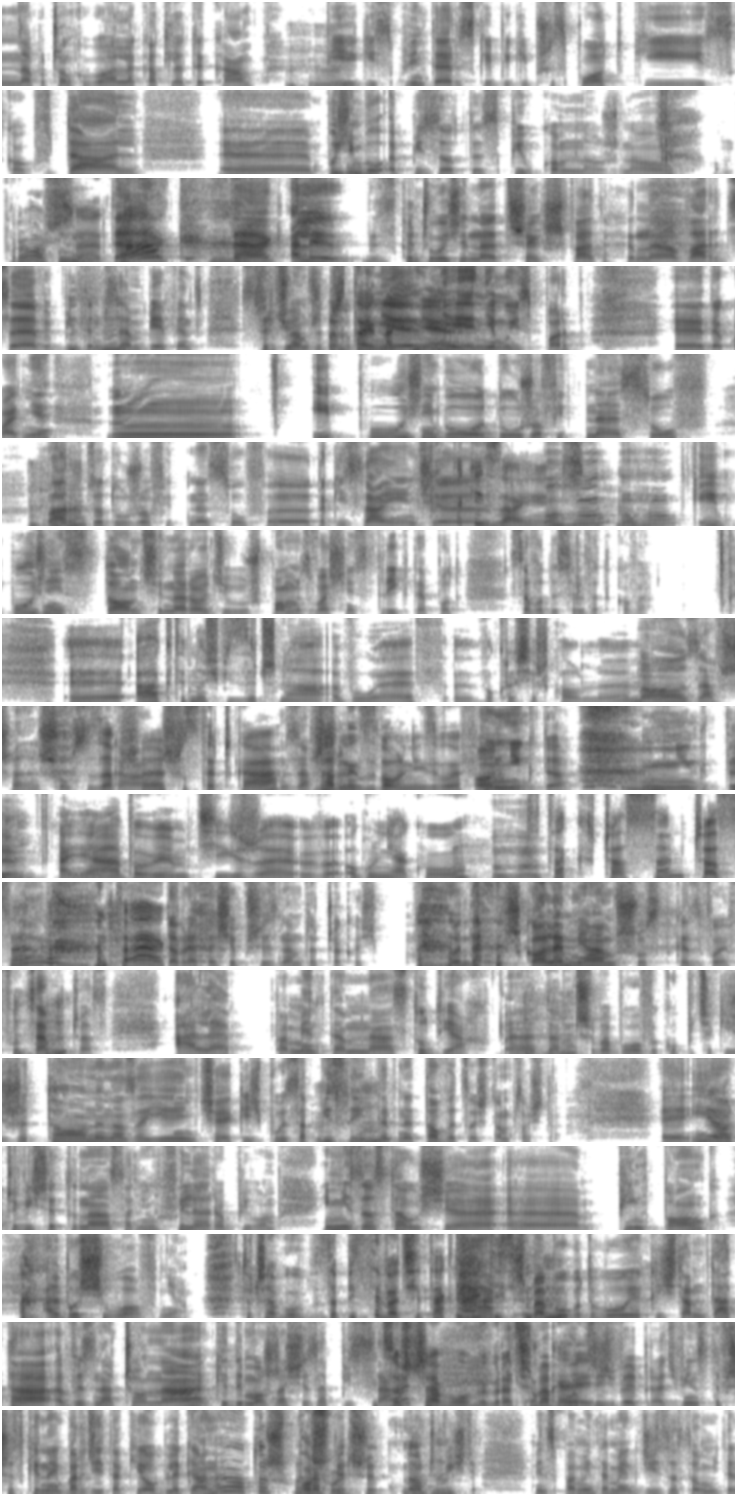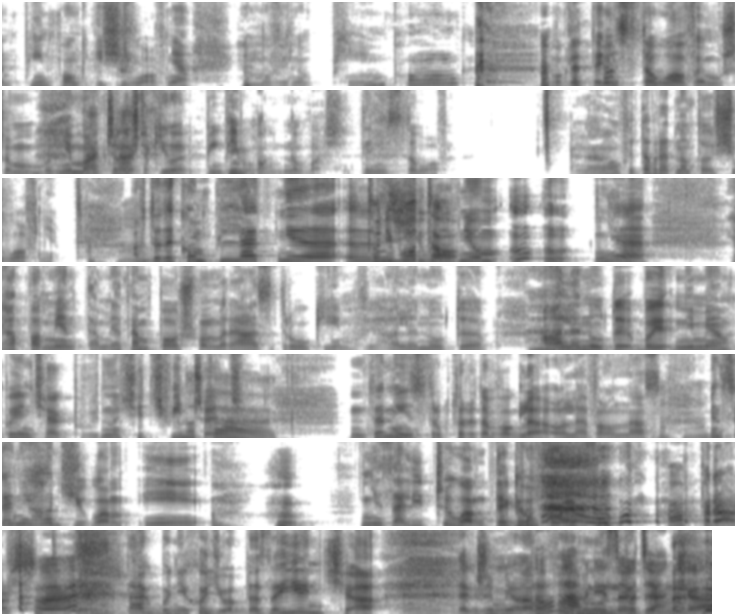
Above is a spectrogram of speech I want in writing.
Na początku była lekkoatletyka, mhm. biegi sprinterskie, biegi przez płotki, skok w dal. E, później był epizod z piłką nożną. O proszę, tak? Tak, tak ale skończyło się na trzech szwach na wardze, wybitym mhm. zębie, więc stwierdziłam, że to, że to nie, nie. nie, nie mój sport. E, dokładnie. Mm, I później było dużo fitnessów. Mhm. Bardzo dużo fitnessów, e, takich zajęć. E, takich zajęć. Mhm, mhm. mhm. I później stąd się narodził już pomysł właśnie stricte pod zawody sylwetkowe. E, a aktywność fizyczna WF w okresie szkolnym? No, zawsze, szóstka. Zawsze, szósteczka? Zawsze. Żadnych zwolnień z WF? O, nigdy. nigdy. A ja powiem Ci, że w ogólniaku mhm. to tak czasem, czasem, tak? tak. Dobra, to się przyznam do czegoś. Bo tak, w szkole miałam szóstkę z WF-u cały mhm. czas, ale pamiętam na studiach, e, tam mhm. trzeba było wykupić jakieś żetony na zajęcia, jakieś były zapisy mhm. internetowe, coś tam, coś tam. E, I ja oczywiście to na ostatnią chwilę robiłam. I mi został się e, ping-pong albo siłownia. To trzeba było zapisywać się, tak? Na tak, jakieś... trzeba było, bo to była jakaś tam data wyznaczona, kiedy można się zapisać. I coś trzeba było wybrać, I trzeba okay. było coś wybrać. Więc te wszystkie najbardziej takie oblegane, no to szły Poszły. na pierwszy... No mhm. oczywiście. Więc pamiętam, jak dziś został mi ten ping-pong i siłownia. Ja mówię, no ping-pong? W ogóle tenis stołowy muszę, bo nie ma tak, czegoś tak. takiego jak ping-pong. Ping no właśnie, tenis stołowy. No mówię, dobra, no to siłownię. Mhm. A wtedy kompletnie y, To nie było siłownią, to? Mm, nie. Ja pamiętam, ja tam poszłam raz, drugi, mówię, ale nudy, ale nudy, bo ja nie miałam pojęcia, jak powinno się ćwiczyć. No tak. Ten instruktor to w ogóle olewał nas, Mhm. więc ja nie chodziłam i hmm, nie zaliczyłam tego WF-u. O proszę! tak, bo nie chodziłam na zajęcia. Także miałam To warunek. niespodzianka.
